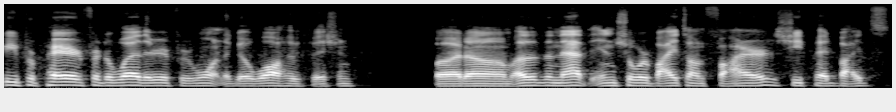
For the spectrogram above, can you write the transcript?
be prepared for the weather if you're wanting to go wahoo fishing. But um, other than that, the inshore bites on fire. The sheephead bites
